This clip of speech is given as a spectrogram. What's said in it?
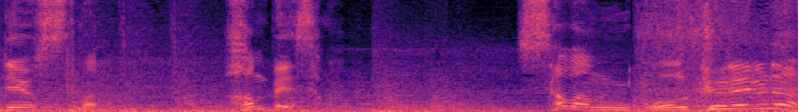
秀吉様半兵衛様左腕遅れるな。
